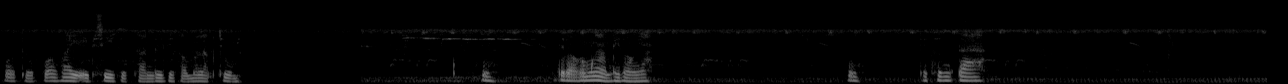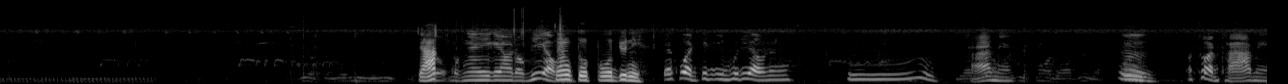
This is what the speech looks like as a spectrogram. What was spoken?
พอถูกพ่อไฟเอฟซีทุกท่านด้วยที่เขามารับชมอืมแต่เรากงามพี่น้องเนี่ย ได้เครื่องตา จักบอกไงแกเอาดอกเดียวนั่งตูดปูดอยู่นี่แกควรกินอิ่มผู้เดียวหนึงอืมขาแม่อืมเอาส่วนขาแม่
